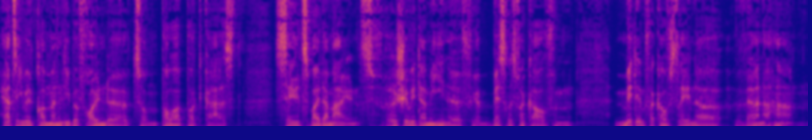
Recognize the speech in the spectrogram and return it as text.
Herzlich willkommen, liebe Freunde, zum Power Podcast Sales by the Mainz. Frische Vitamine für besseres Verkaufen mit dem Verkaufstrainer Werner Hahn.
